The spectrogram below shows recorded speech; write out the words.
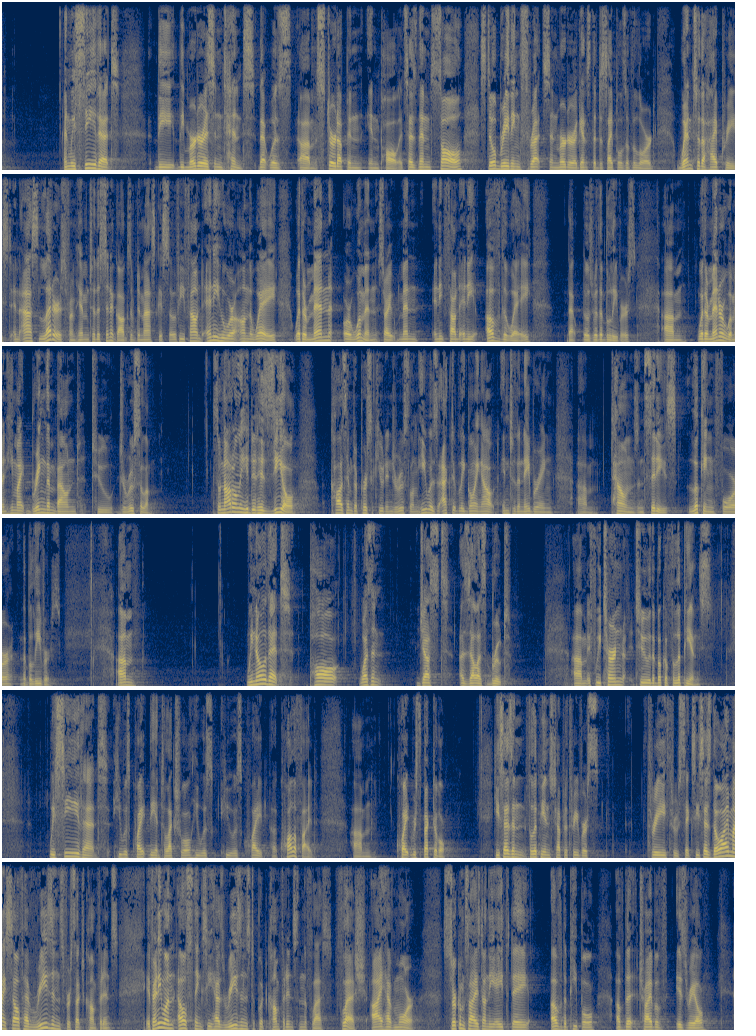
and we see that the, the murderous intent that was um, stirred up in, in Paul. It says, Then Saul, still breathing threats and murder against the disciples of the Lord, went to the high priest and asked letters from him to the synagogues of Damascus. So if he found any who were on the way, whether men or women, sorry, men, any, found any of the way, that those were the believers, um, whether men or women, he might bring them bound to Jerusalem. So not only did his zeal cause him to persecute in Jerusalem, he was actively going out into the neighboring um, towns and cities looking for the believers. Um, we know that Paul wasn't just a zealous brute. Um, if we turn to the book of Philippians, we see that he was quite the intellectual. He was, he was quite uh, qualified, um, quite respectable. He says in Philippians chapter 3, verse 3 through 6, he says, Though I myself have reasons for such confidence, if anyone else thinks he has reasons to put confidence in the flesh, flesh, I have more. Circumcised on the eighth day of the people of the tribe of Israel,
